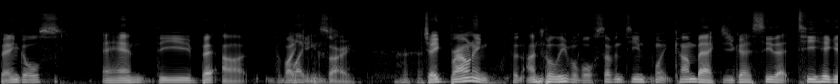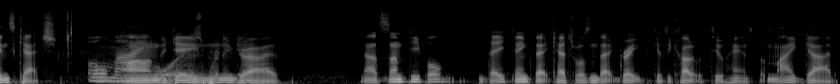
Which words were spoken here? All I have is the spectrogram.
Bengals and the Be- uh, the Vikings. Vikings. Sorry, Jake Browning with an unbelievable 17 point comeback. Did you guys see that Tee Higgins catch Oh Oh my! on the Lord, game winning drive? Now, some people they think that catch wasn't that great because he caught it with two hands. But my God,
